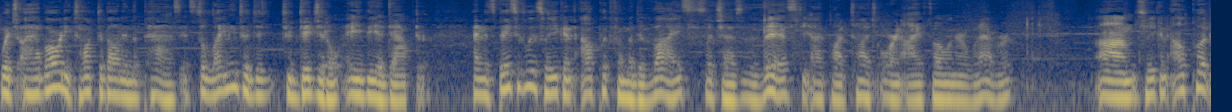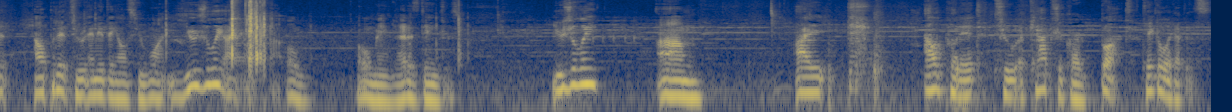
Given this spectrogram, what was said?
which I have already talked about in the past. It's the lightning to, di to digital AV adapter. And it's basically so you can output from a device, such as this, the iPod Touch, or an iPhone, or whatever. Um, so you can output output it to anything else you want. Usually, I... Oh, oh man, that is dangerous. Usually, um, I output it to a capture card, but take a look at this.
